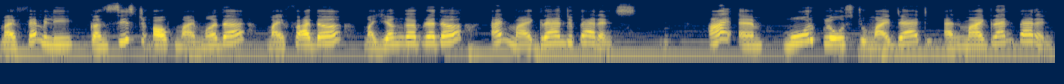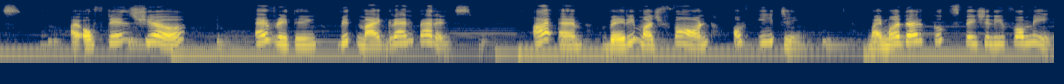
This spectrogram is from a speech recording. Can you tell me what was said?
My family consists of my mother, my father, my younger brother, and my grandparents. I am more close to my dad and my grandparents. I often share everything with my grandparents. I am very much fond of eating. My mother cooks specially for me.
